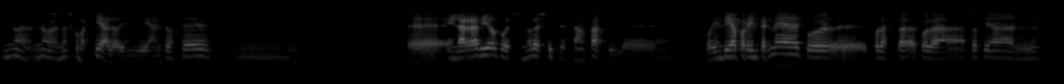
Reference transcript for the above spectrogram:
no, no, no es comercial hoy en día. Entonces, mm, eh, en la radio pues no lo escuchas tan fácil. hoy en día por internet, por, por, las, por la social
